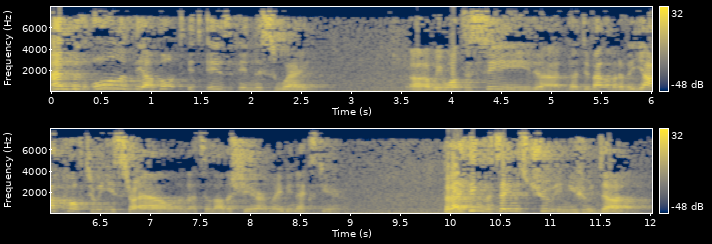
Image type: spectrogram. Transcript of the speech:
And with all of the Avot, it is in this way. Uh, we want to see the, the, development of a Yaakov to a Yisrael, and that's another share, maybe next year. But I think the same is true in Yehuda.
